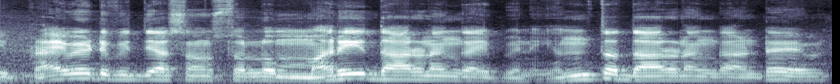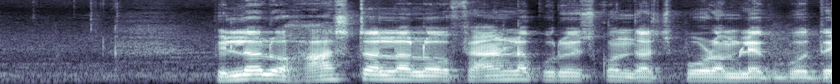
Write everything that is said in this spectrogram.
ఈ ప్రైవేట్ విద్యా సంస్థల్లో మరీ దారుణంగా అయిపోయినాయి. ఎంత దారుణంగా అంటే పిల్లలు హాస్టళ్ళలో ఫ్యాన్ల కురేసుకొని చచ్చిపోవడం లేకపోతే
